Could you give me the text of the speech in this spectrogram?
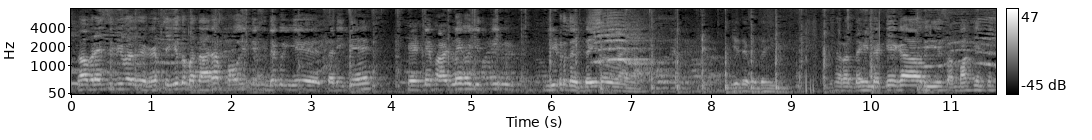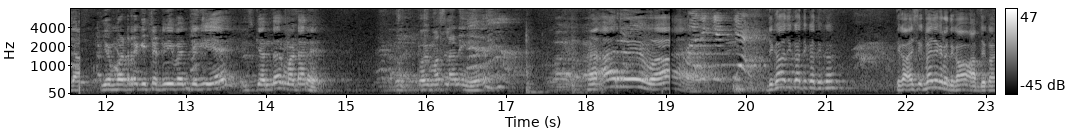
तो आप रेसिपी बस अगर चाहिए तो बता रहा बहुत ही टेस्टी देखो ये तरीके हैं फेंटने फाटने को ये तीन लीटर दही का है ये देखो दही। सारा दही लगेगा और ये सब बाकी इंतज़ाम। ये मटर की चटनी बन चुकी है इसके अंदर मटर है। कोई मसला नहीं है। हाँ, अरे वाह। दिखाओ दिखाओ दिखाओ दिखाओ। दिखाओ ऐसे वैसे करो दिखाओ आप दिखाओ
